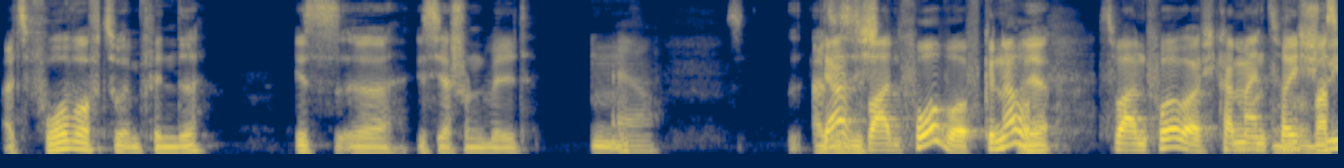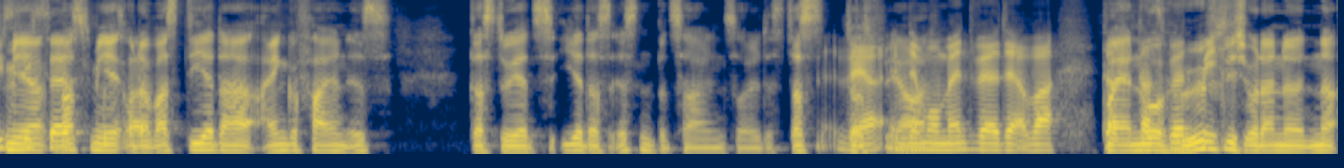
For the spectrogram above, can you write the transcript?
als Vorwurf zu empfinde, ist, äh, ist ja schon wild. Mhm. Ja. Also ja, sich- es war ein Vorwurf, genau. Ja. Es war ein Vorwurf. Ich kann mein Zeug was schließlich mir, selbst was mir bezahlen. oder was dir da eingefallen ist, dass du jetzt ihr das Essen bezahlen solltest. Das, das Wär, in ja, dem Moment wäre der aber. Das, war ja das nur höflich oder eine, eine,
